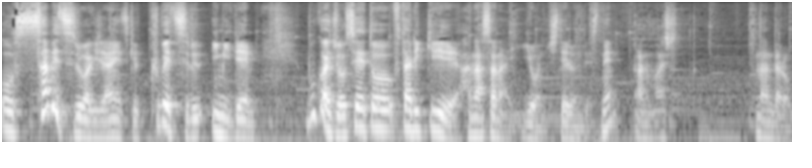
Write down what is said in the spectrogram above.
を差別するわけじゃないんですけど区別する意味で僕は女性と2人きりで話さないようにしてるんですね。あの、まあ、なんだろう。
